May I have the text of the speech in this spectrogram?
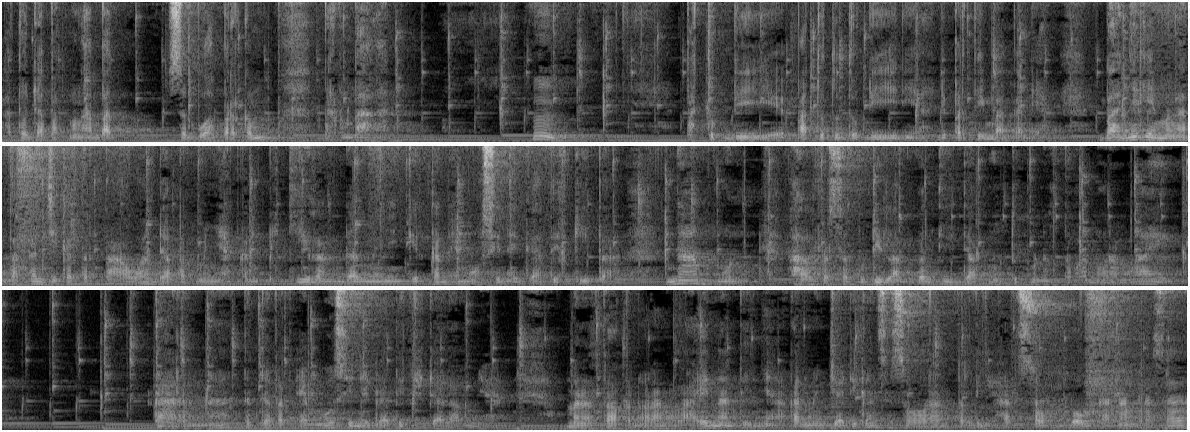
atau dapat menghambat sebuah perkembangan. Hmm patut di patut untuk di ya, dipertimbangkan ya. Banyak yang mengatakan jika tertawa dapat menyiapkan pikiran dan menyingkirkan emosi negatif kita. Namun hal tersebut dilakukan tidak untuk menertawakan orang lain. Karena terdapat emosi negatif di dalamnya. Menertawakan orang lain nantinya akan menjadikan seseorang terlihat sombong karena merasa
